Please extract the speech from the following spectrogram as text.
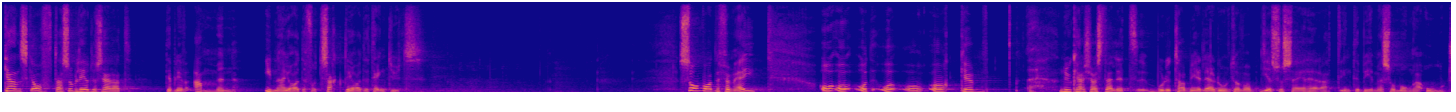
ganska ofta så blev det så här att det blev amen innan jag hade fått sagt det jag hade tänkt ut. Så var det för mig. Och, och, och, och eh, nu kanske jag istället borde ta mer lärdom av vad Jesus säger här, att inte be med så många ord.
